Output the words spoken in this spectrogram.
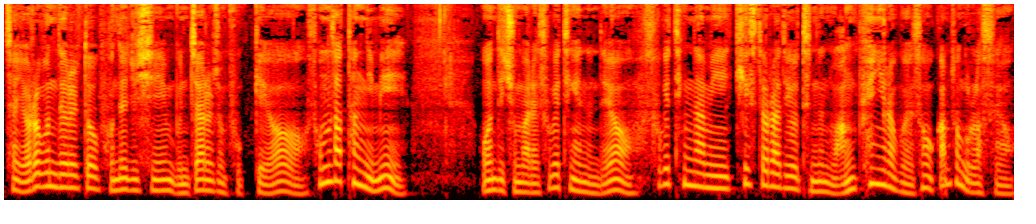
자, 여러분들 또 보내주신 문자를 좀 볼게요. 솜사탕님이 원디 주말에 소개팅 했는데요. 소개팅남이 Kiss the Radio 듣는 왕팬이라고 해서 깜짝 놀랐어요.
